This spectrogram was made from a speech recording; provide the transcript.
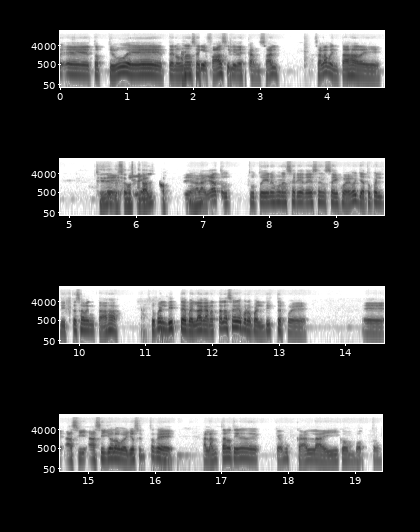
eh, top 2 es tener una serie fácil y descansar. Esa es la ventaja de. Sí, de, ser un alto. ya, tú, tú tienes una serie de ese en seis juegos, ya tú perdiste esa ventaja. Tú perdiste, ¿verdad? Ganaste la serie, pero perdiste, pues. Eh, así, así yo lo veo. Yo siento que Atlanta no tiene que buscarla ahí con Boston.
